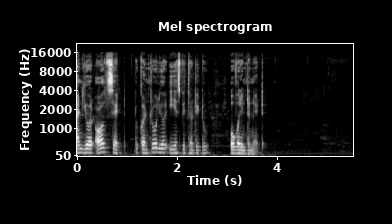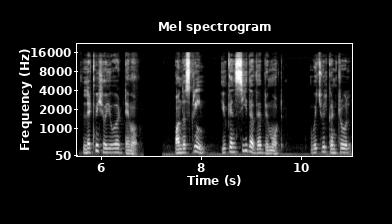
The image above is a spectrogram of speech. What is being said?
and you are all set to control your ESP32 over internet. Let me show you a demo. On the screen, you can see the web remote, which will control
